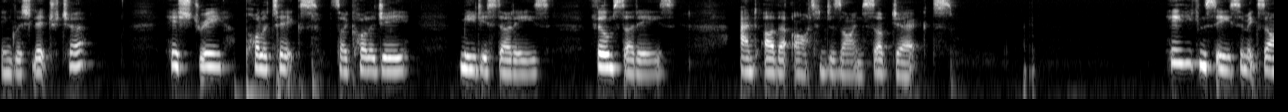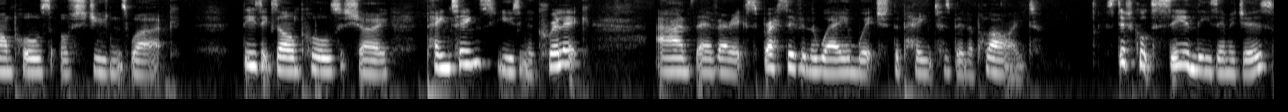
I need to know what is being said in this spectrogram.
English literature, history, politics, psychology, media studies, film studies, and other art and design subjects. Here you can see some examples of students' work. These examples show paintings using acrylic and they're very expressive in the way in which the paint has been applied. It's difficult to see in these images,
